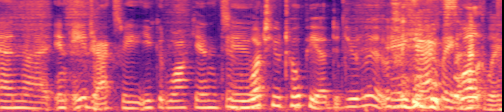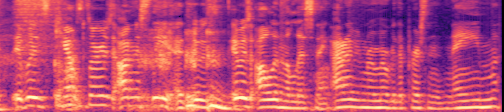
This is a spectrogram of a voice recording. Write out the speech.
and uh, in ajax we you could walk into In what utopia did you live? Exactly. Well, it was counselors. Honestly, it it was it was all in the listening. I don't even remember the person's name.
